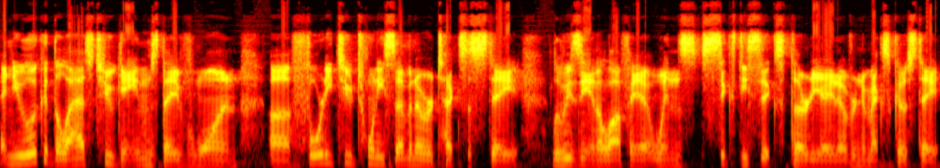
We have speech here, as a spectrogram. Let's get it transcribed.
And you look at the last two games they've won uh, 42 27 over Texas State. Louisiana Lafayette wins 66 38 over New Mexico State.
